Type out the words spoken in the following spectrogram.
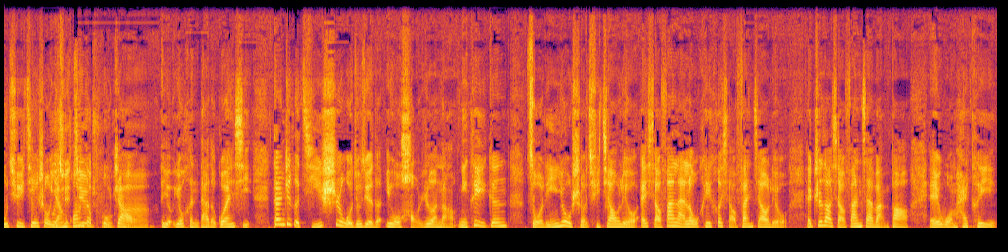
不去接受阳光的普照，嗯有有很大的关系。但这个集市，我就觉得哟，好热闹！你可以跟左邻右舍去交流。哎，小帆来了，我可以和小帆交流。哎，知道小帆在晚报，哎，我们还可以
